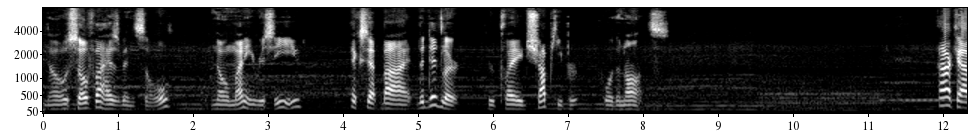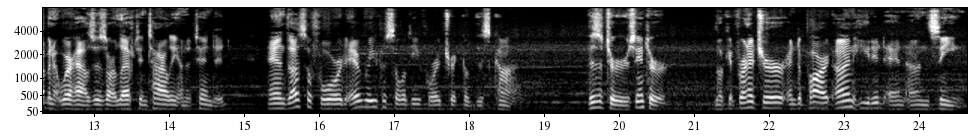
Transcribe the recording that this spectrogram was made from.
No sofa has been sold, no money received, except by the diddler, who played shopkeeper for the nonce. Our cabinet warehouses are left entirely unattended, and thus afford every facility for a trick of this kind. Visitors enter, look at furniture, and depart unheeded and unseen.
